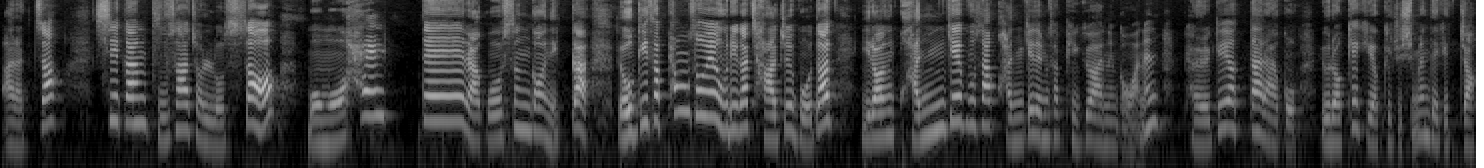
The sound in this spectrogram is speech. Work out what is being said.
알았죠? 시간 부사절로써 뭐뭐 할 때라고 쓴 거니까 여기서 평소에 우리가 자주 보던 이런 관계부사, 관계대명사 비교하는 거와는 별개였다라고 이렇게 기억해 주시면 되겠죠.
